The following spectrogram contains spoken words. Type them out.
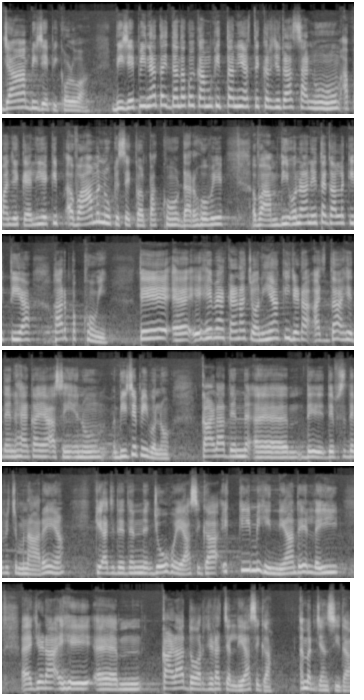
ਜਾਂ ਬੀਜੇਪੀ ਕੋਲੋਂ ਆ? ਬੀਜੇਪੀ ਨੇ ਤਾਂ ਇਦਾਂ ਦਾ ਕੋਈ ਕੰਮ ਕੀਤਾ ਨਹੀਂ ਅੱਜ ਤੱਕ ਜਿਹੜਾ ਸਾਨੂੰ ਆਪਾਂ ਜੇ ਕਹਿ ਲਈਏ ਕਿ ਆਵਾਮ ਨੂੰ ਕਿਸੇ ਪੱਖੋਂ ਡਰ ਹੋਵੇ ਆਵਾਮ ਦੀ ਉਹਨਾਂ ਨੇ ਤਾਂ ਗੱਲ ਕੀਤੀ ਆ ਹਰ ਪੱਖੋਂ ਵੀ। ਤੇ ਇਹ ਮੈਂ ਕਹਿਣਾ ਚਾਹੁੰਦੀ ਆ ਕਿ ਜਿਹੜਾ ਅੱਜ ਦਾ ਇਹ ਦਿਨ ਹੈਗਾ ਆ ਅਸੀਂ ਇਹਨੂੰ ਬੀਜੇਪੀ ਵੱਲੋਂ ਕਾਲਾ ਦਿਨ ਦੇ ਦਿਵਸ ਦੇ ਵਿੱਚ ਮਨਾ ਰਹੇ ਆ ਕਿ ਅੱਜ ਦੇ ਦਿਨ ਜੋ ਹੋਇਆ ਸੀਗਾ 21 ਮਹੀਨਿਆਂ ਦੇ ਲਈ ਜਿਹੜਾ ਇਹ ਕਾਲਾ ਦੌਰ ਜਿਹੜਾ ਚੱਲਿਆ ਸੀਗਾ ਐਮਰਜੈਂਸੀ ਦਾ।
